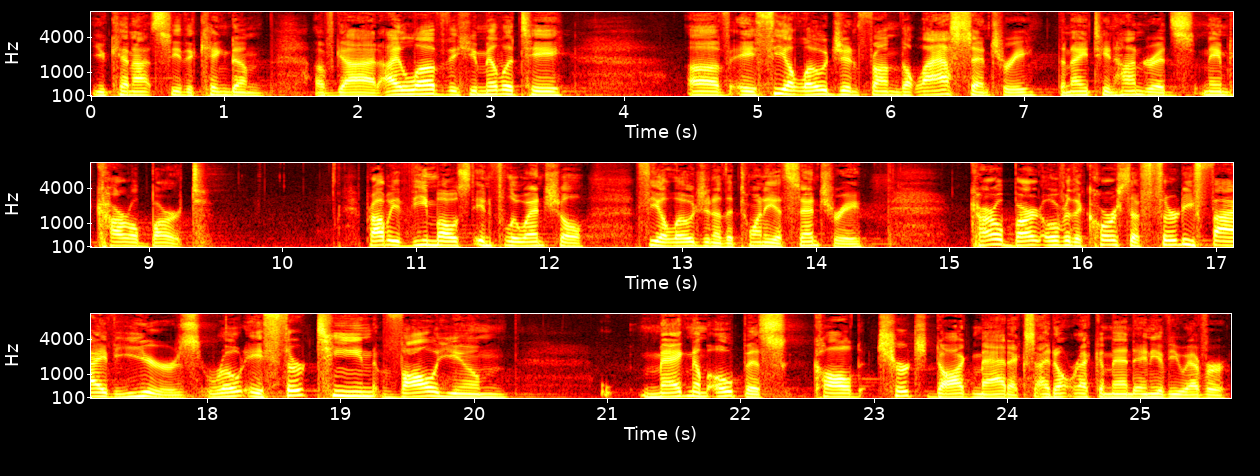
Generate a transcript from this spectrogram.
you cannot see the kingdom of God. I love the humility of a theologian from the last century, the 1900s, named Karl Barth. Probably the most influential theologian of the 20th century. Karl Barth, over the course of 35 years, wrote a 13 volume magnum opus called Church Dogmatics. I don't recommend any of you ever,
